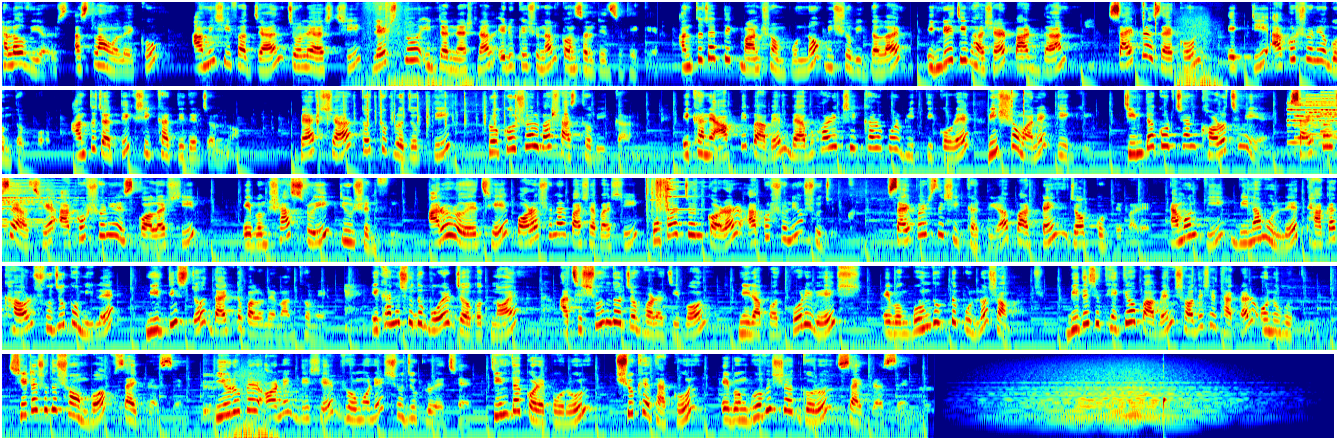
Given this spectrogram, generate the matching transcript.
Hello viewers আসসালামু আলাইকুম আমি শিফাত জান, চলে আসছি let's know international educational consultancy থেকে। আন্তর্জাতিক মানসম্পন্ন বিশ্ববিদ্যালয়, ইংরেজি ভাষার পাঠদান সাইপ্রাস এখন একটি আকর্ষণীয় গন্তব্য, আন্তর্জাতিক শিক্ষার্থীদের জন্য। ব্যবসা, তথ্য প্রযুক্তি, প্রকৌশল বা স্বাস্থ্য বিজ্ঞান এখানে আপনি পাবেন ব্যবহারিক শিক্ষার উপর ভিত্তি করে বিশ্বমানের ডিগ্রি। চিন্তা করছেন খরচ নিয়ে? সাইপ্রাসে আছে আকর্ষণীয় স্কলারশিপ এবং সাশ্রয়ী টিউশন ফি। আরও রয়েছে পড়াশোনার পাশাপাশি উপার্জন করার আকর্ষণীয় সুযোগ। সাইপ্রাসের শিক্ষার্থীরা পার্ট টাইম জব করতে পারে। এমনকি বিনামূল্যে থাকা খাওয়ার সুযোগও মিলে নির্দিষ্ট দায়িত্ব পালনের মাধ্যমে। এখানে শুধু বইয়ের জগৎ নয়, আছে সৌন্দর্য ভরা জীবন, নিরাপদ পরিবেশ এবং বন্ধুত্বপূর্ণ সমাজ। বিদেশে থেকেও পাবেন স্বদেশে থাকার অনুভূতি। সেটা শুধু সম্ভব সাইপ্রাসে। ইউরোপের অনেক দেশে ভ্রমণের সুযোগ রয়েছে। চিন্তা করে পড়ুন, সুখে থাকুন এবং ভবিষ্যৎ গড়ুন সাইপ্রাসে।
